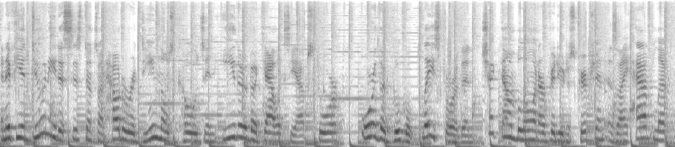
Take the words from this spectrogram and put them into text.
and if you do need assistance on how to redeem those codes in either the Galaxy App Store or the Google Play Store, then check down below in our video description as I have left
